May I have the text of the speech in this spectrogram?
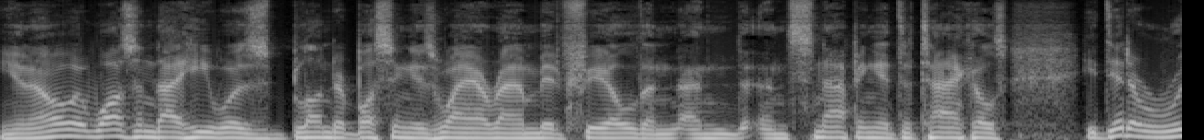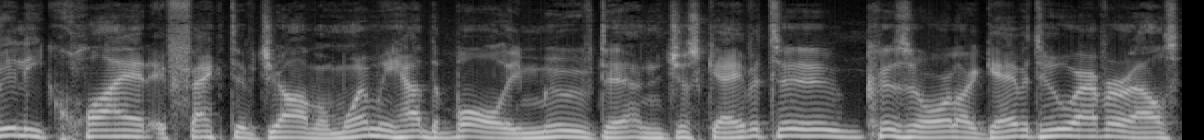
you know, it wasn't that he was blunderbussing his way around midfield and, and, and snapping into tackles. He did a really quiet, effective job. And when we had the ball, he moved it and just gave it to Cazorla or gave it to whoever else.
